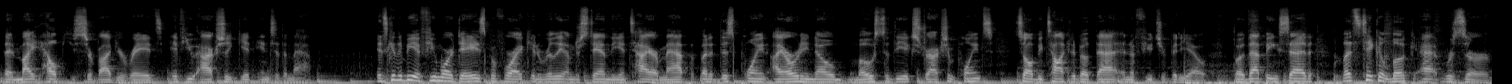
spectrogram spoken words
that might help you survive your raids if you actually get into the map. It's going to be a few more days before I can really understand the entire map, but at this point, I already know most of the extraction points, so I'll be talking about that in a future video. But that being said, let's take a look at Reserve.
